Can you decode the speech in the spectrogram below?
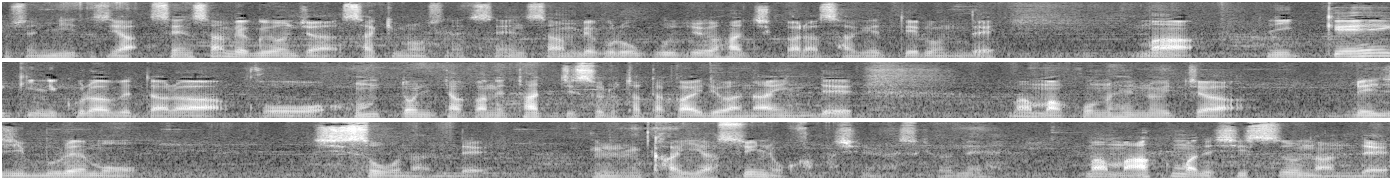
そしていや1340は先物ですね。1368から下げてるんでまあ日経平均に比べたらこう本当に高値タッチする戦いではないんでまあまあこの辺の位置はレジブレもしそうなんで、うん、買いやすいのかもしれないですけどね。まあまああくまで指数なんで、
